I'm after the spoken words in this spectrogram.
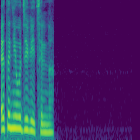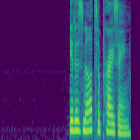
Это неудивительно. It is not surprising.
